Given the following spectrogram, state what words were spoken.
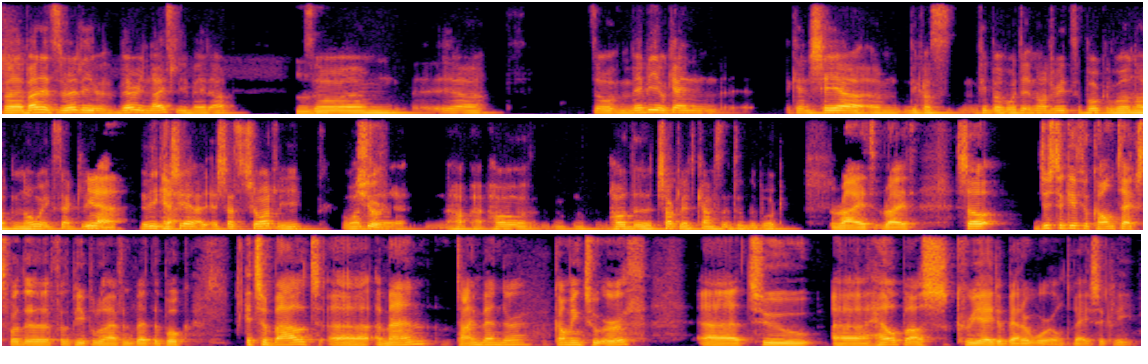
but, but it's really very nicely made up Mm-hmm. So um, yeah, so maybe you can can share um, because people who did not read the book will not know exactly. Yeah, maybe you can yeah. share uh, just shortly what sure. uh, how, how how the chocolate comes into the book. Right, right. So just to give the context for the for the people who haven't read the book, it's about uh, a man, time bender, coming to Earth uh, to uh, help us create a better world, basically.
